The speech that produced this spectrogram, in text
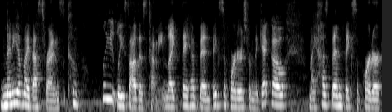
many of my best friends completely saw this coming. Like, they have been big supporters from the get go. My husband, big supporter.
